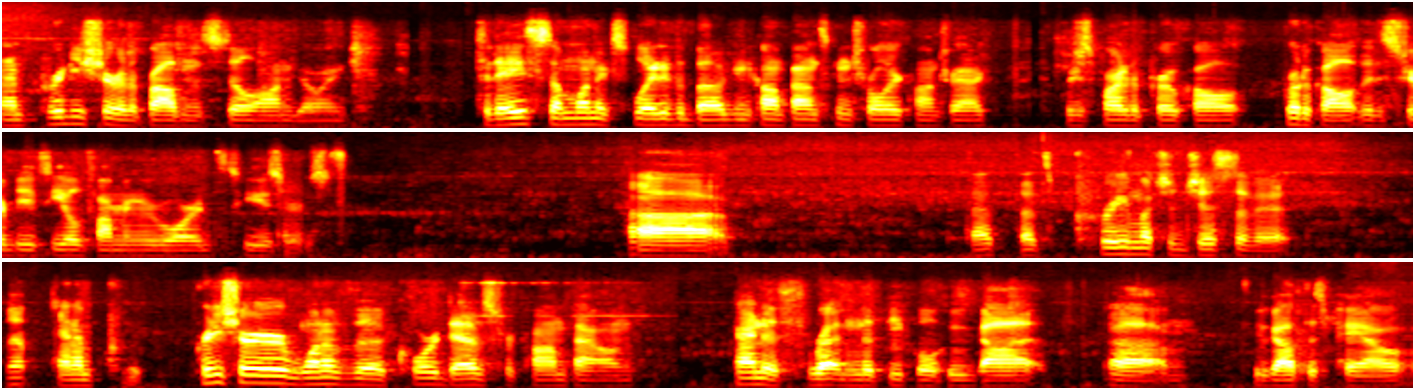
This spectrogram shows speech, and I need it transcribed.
And I'm pretty sure the problem is still ongoing. Today, someone exploited the bug in Compound's Comptroller contract, which is part of the protocol, protocol that distributes yield farming rewards to users. Uh, that that's pretty much the gist of it. Yep. And I'm pr- pretty sure one of the core devs for Compound kind of threatened the people who got um, who got this payout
